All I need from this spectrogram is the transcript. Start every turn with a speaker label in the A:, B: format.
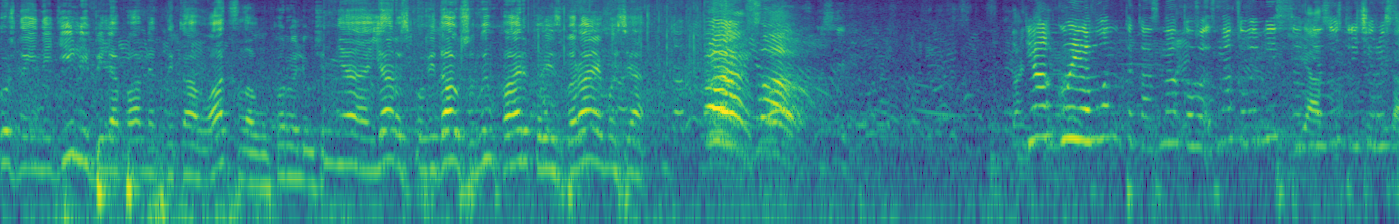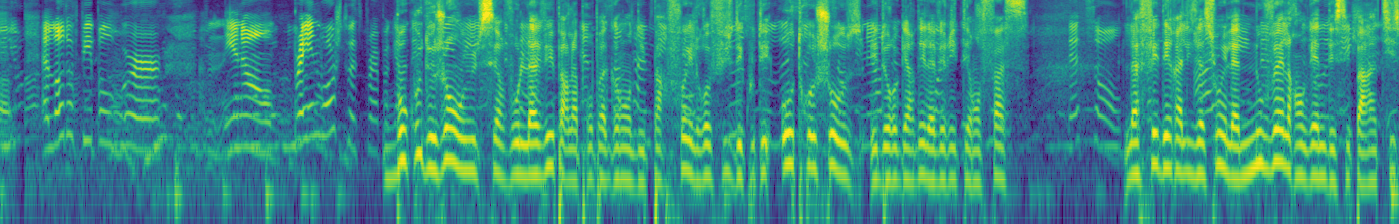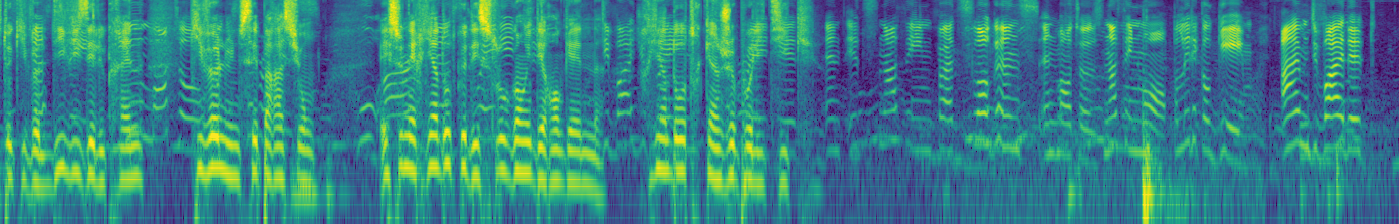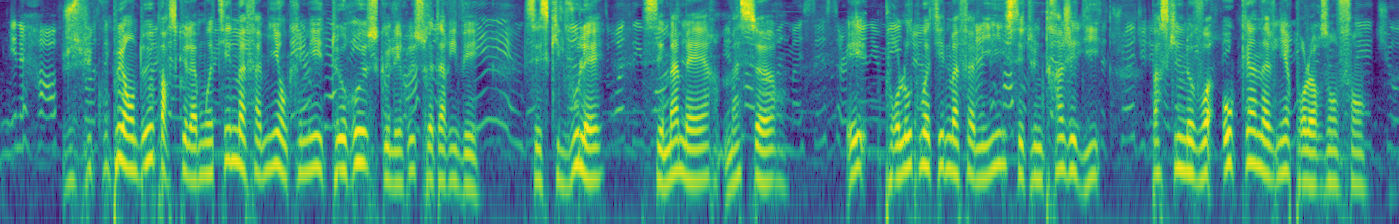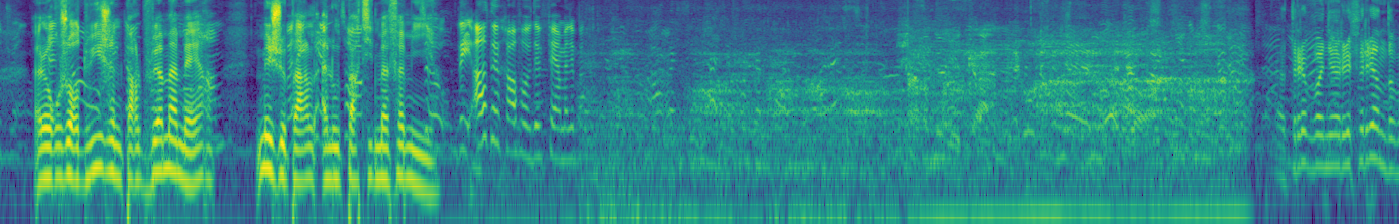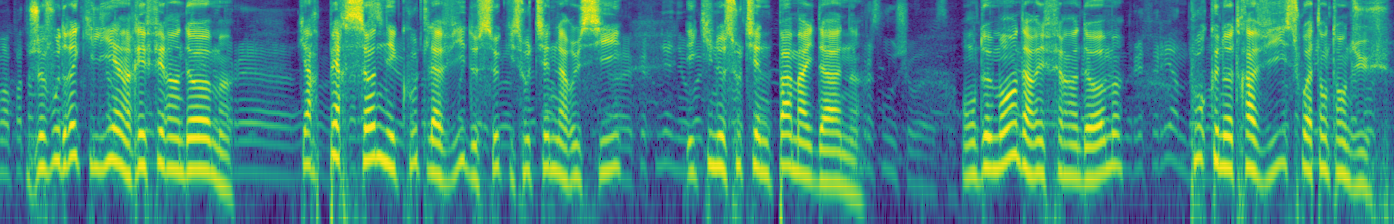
A: кожної неділі біля пам'ятника Вацлаву королю. Я розповідав, що ми в Харкові збираємося
B: Дякуємо. Така знакова знакове місце для зустрічі росіян.
C: A lot of people were, you know, brainwashed with propaganda.
D: Beaucoup de gens ont eu le cerveau lavé par la propagande et parfois ils refusent d'écouter autre chose et de regarder la vérité en face. La fédéralisation est la nouvelle rengaine des séparatistes qui veulent diviser l'Ukraine, qui veulent une séparation. Et ce n'est rien d'autre que des slogans et des rengaines, rien d'autre qu'un jeu politique. Je suis coupée en deux parce que la moitié de ma famille en Crimée est heureuse que les Russes soient arrivés. C'est ce qu'ils voulaient. C'est ma mère, ma sœur. Et pour l'autre moitié de ma famille, c'est une tragédie parce qu'ils ne voient aucun avenir pour leurs enfants. Alors aujourd'hui, je ne parle plus à ma mère, mais je parle à l'autre partie de ma famille.
E: Je voudrais qu'il y ait un référendum, car personne n'écoute l'avis de ceux qui soutiennent la Russie et qui ne soutiennent pas Maïdan on demande un référendum pour que notre avis soit entendu.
